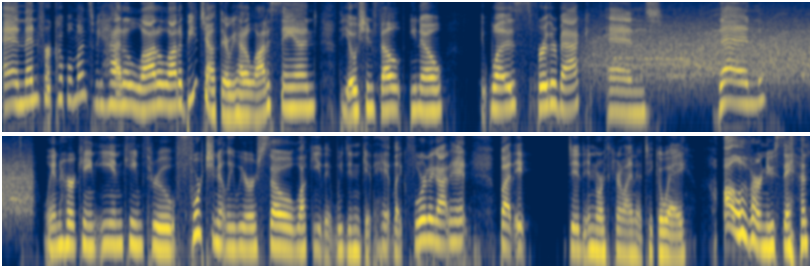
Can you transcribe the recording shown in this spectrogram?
And then for a couple months, we had a lot, a lot of beach out there. We had a lot of sand. The ocean felt, you know, it was further back. And then when Hurricane Ian came through, fortunately, we were so lucky that we didn't get hit like Florida got hit, but it did in North Carolina take away all of our new sand.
